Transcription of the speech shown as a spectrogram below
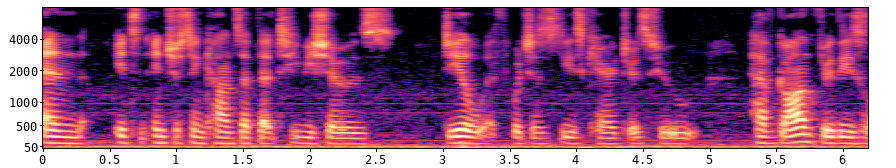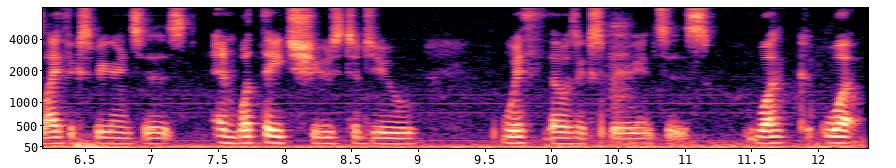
and it's an interesting concept that TV shows deal with, which is these characters who have gone through these life experiences and what they choose to do with those experiences. What what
